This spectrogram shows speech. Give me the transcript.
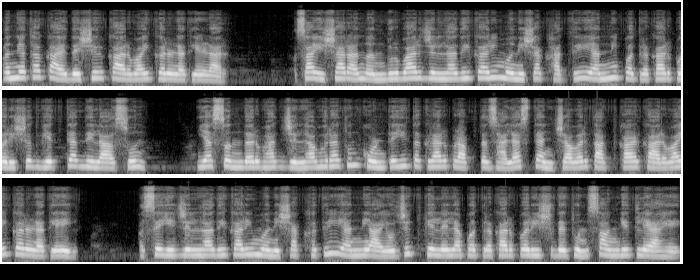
अन्यथा कायदेशीर कारवाई करण्यात येणार. असा इशारा नंदुरबार जिल्हाधिकारी मनीषा खात्री यांनी पत्रकार परिषद घेत त्यात दिला असून या संदर्भात जिल्हाभरातून कोणतेही तक्रार प्राप्त झाल्यास त्यांच्यावर तात्काळ कारवाई करण्यात येईल असेही जिल्हाधिकारी मनीषा खत्री यांनी आयोजित केलेल्या पत्रकार परिषदेतून सांगितले आहे.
